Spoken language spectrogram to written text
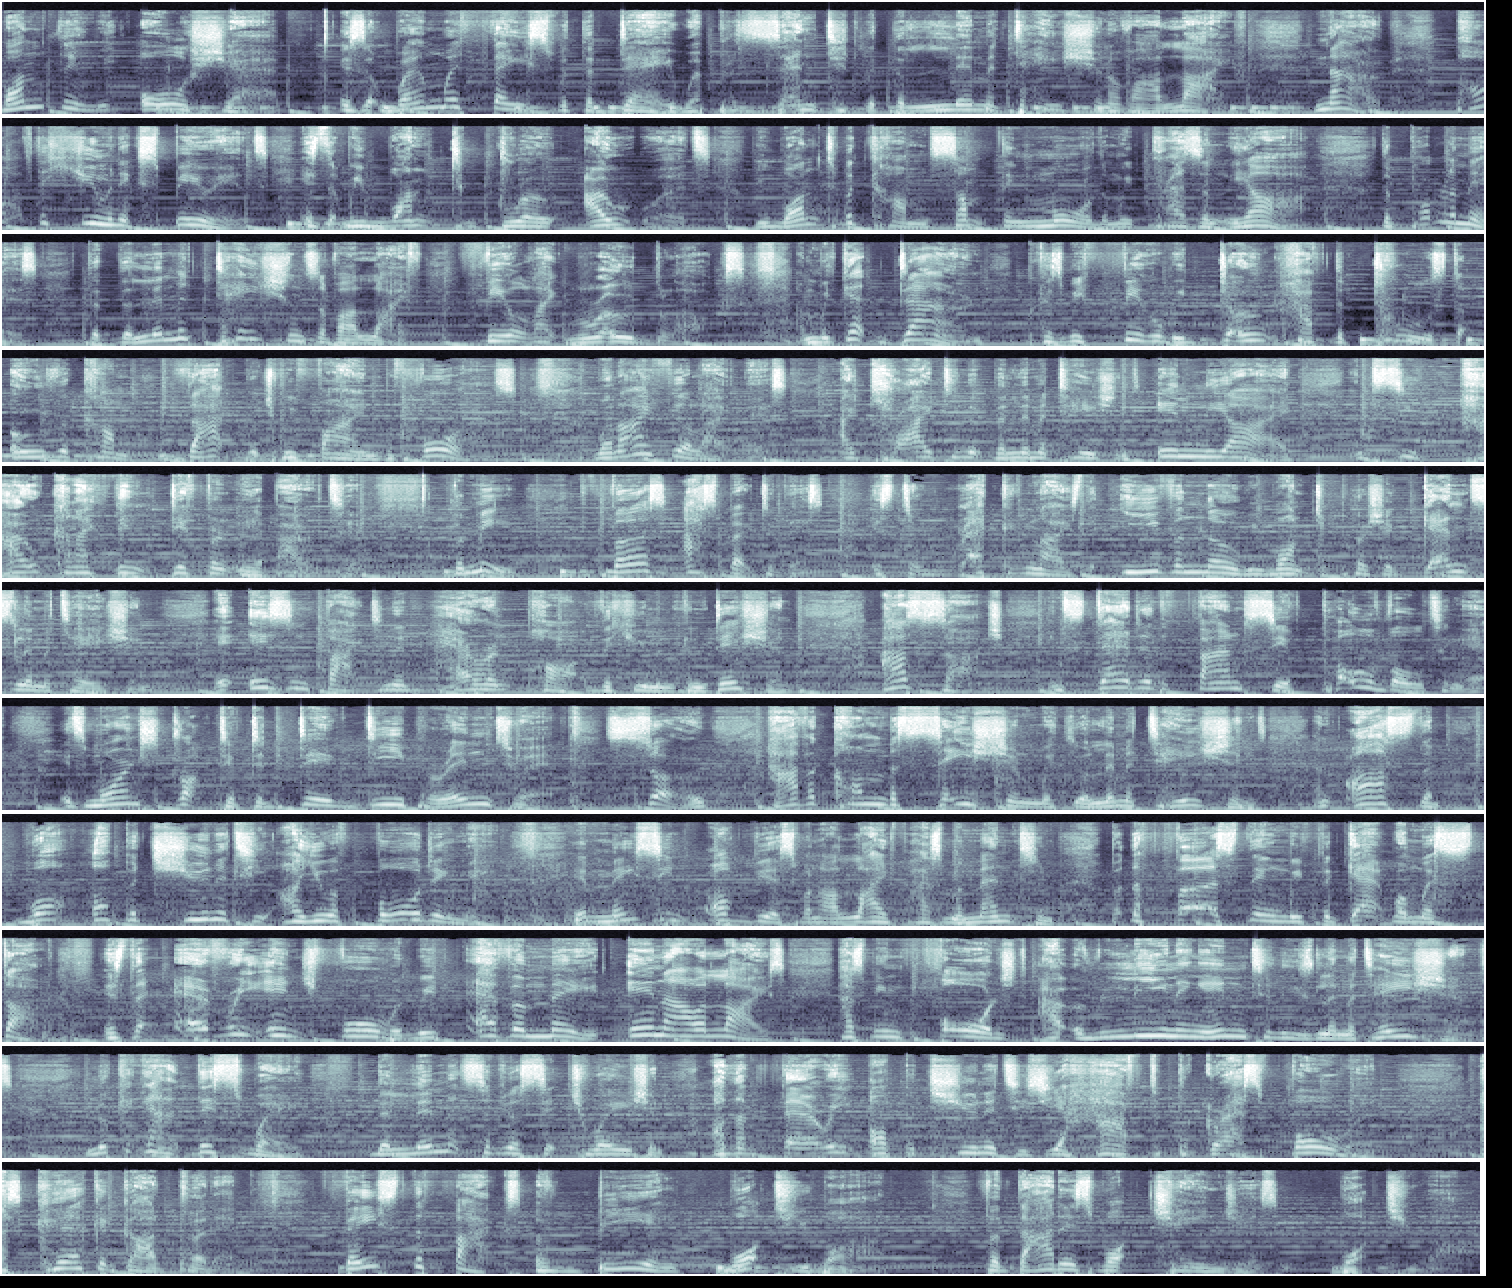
One thing we all share is that when we're faced with the day, we're presented with the limitation of our life. Now, part of the human experience is that we want to grow outwards. We want to become something more than we presently are. The problem is that the limitations of our life feel like roadblocks, and we get down because we feel we don't have the tools to overcome that which we find before us. When I feel like this, I try to look the limitations in the eye and see how can I think differently about it. For me, the first aspect of this is to recognize that even though we want to push against limitation, it is in fact an inherent part of the human condition. As such, instead of the fantasy of pole vaulting it, it's more instructive to dig deeper into it. So, have a conversation with your limitations and ask them, what opportunity are you affording me? It may seem obvious when our life has momentum, but the first thing we forget when we're stuck is that every inch forward we've ever made in our lives has been forged out of leaning into these limitations. Looking at it this way, the limits of your situation are the very opportunities you have to progress forward. As Kierkegaard put it, face the facts of being what you are, for that is what changes what you are.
